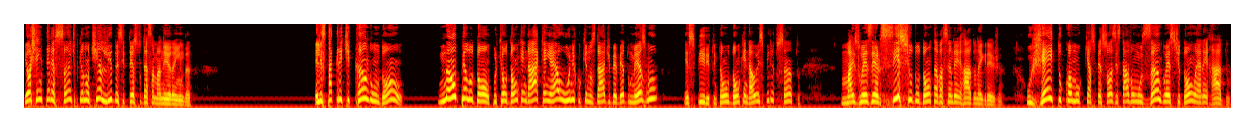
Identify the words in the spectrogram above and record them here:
E eu achei interessante, porque eu não tinha lido esse texto dessa maneira ainda. Ele está criticando um dom não pelo dom, porque o dom quem dá, quem é o único que nos dá de beber do mesmo Espírito. Então o dom quem dá é o Espírito Santo. Mas o exercício do dom estava sendo errado na igreja. O jeito como que as pessoas estavam usando este dom era errado.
